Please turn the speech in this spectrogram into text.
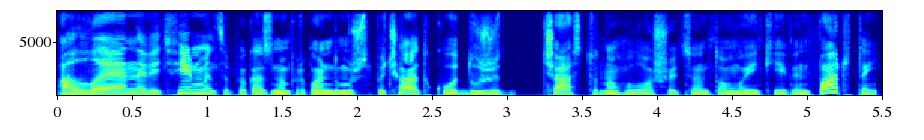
Але навіть в фільмі це показано прикольно, тому що спочатку дуже часто наголошується на тому, який він партий,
